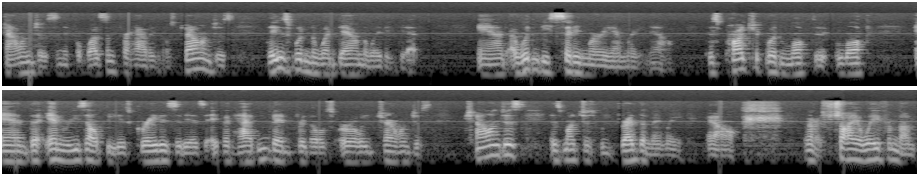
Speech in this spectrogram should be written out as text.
challenges, and if it wasn't for having those challenges, things wouldn't have went down the way they did. And I wouldn't be sitting where I am right now. This project wouldn't look look and the end result be as great as it is if it hadn't been for those early challenges. Challenges, as much as we dread them and we, you know, we're going to shy away from them.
